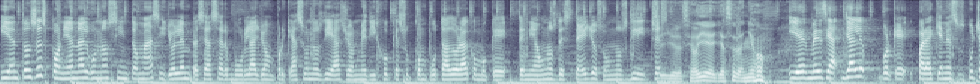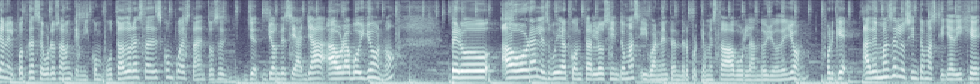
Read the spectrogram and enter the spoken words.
Y entonces ponían algunos síntomas y yo le empecé a hacer burla a John porque hace unos días John me dijo que su computadora como que tenía unos destellos o unos glitches. Sí, yo decía, oye, ya se dañó. Y él me decía, ya le, porque para quienes escuchan el podcast seguro saben que mi computadora está descompuesta, entonces John decía, ya, ahora voy yo, ¿no? Pero ahora les voy a contar los síntomas y van a entender por qué me estaba burlando yo de John. Porque además de los síntomas que ya dije,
